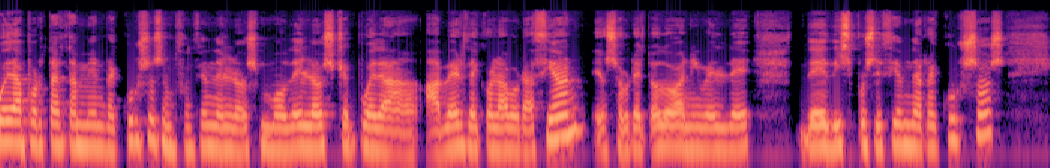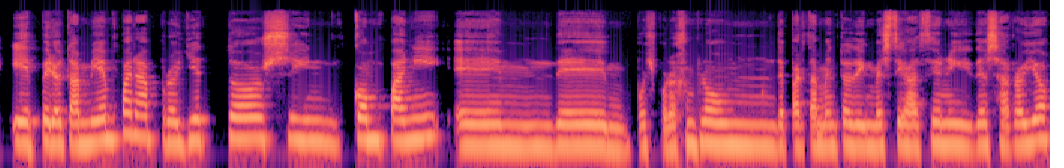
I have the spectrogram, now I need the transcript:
puede aportar también recursos en función de los modelos que pueda haber de colaboración, eh, sobre todo a nivel de, disposición de recursos, eh, pero también para proyectos in company em, de, pues por ejemplo, un departamento de investigación y desarrollo,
